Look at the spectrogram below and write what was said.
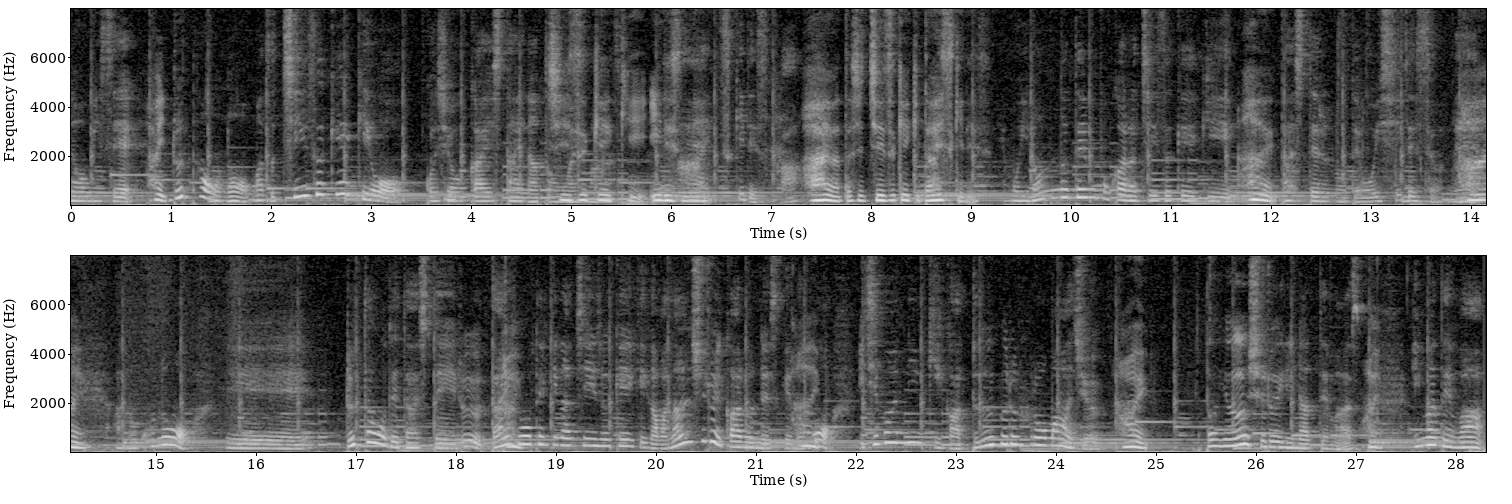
なお店はい、ルタオのまずチーズケーキをご紹介したいなと思いチます。ーズケーキいいですね。はい、好きですか？はい、私チーズケーキ大好きです。もういろんな店舗からチーズケーキはい、出してるので美味しいですよね、はい、あのこの、えールタオで出している代表的なチーズケーキが、まあ、何種類かあるんですけども、一番人気がドゥーブルフロマージュ。はい、という種類になってます。はい、今では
